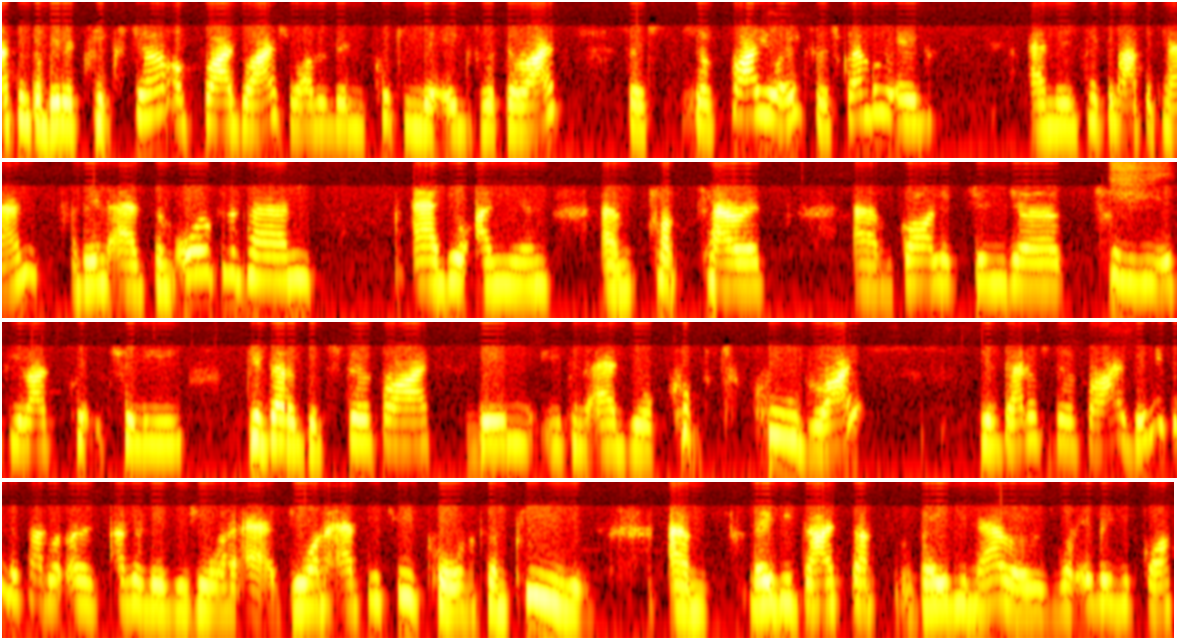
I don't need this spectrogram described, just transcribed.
I think a better texture of fried rice rather than cooking the eggs with the rice. So so fry your eggs, so scramble your eggs, and then take them out the pan. And then add some oil to the pan. Add your onion, um, chopped carrots, um, garlic, ginger, chili if you like ch- chili. Give that a good stir fry. Then you can add your cooked, cooled rice. Give that a stir fry. Then you can decide what other, other veggies you want to add. Do you want to add some sweet corn, some peas, um, maybe diced up baby marrows, whatever you've got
